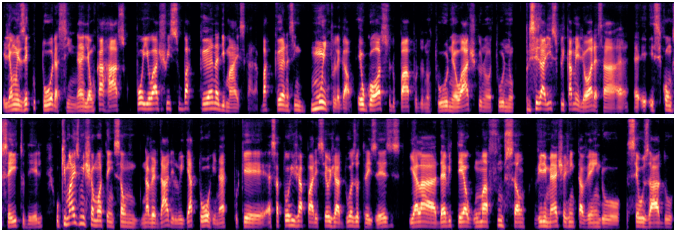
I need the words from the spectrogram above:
ele é um executor, assim, né? Ele é um carrasco. Pô, e eu acho isso bacana demais, cara. Bacana, assim, muito legal. Eu gosto do papo do Noturno, eu acho que o Noturno precisaria explicar melhor essa, é, esse conceito dele. O que mais me chamou a atenção, na verdade, Luiz, é a torre, né? Porque essa torre já apareceu já duas ou três vezes e ela deve ter alguma função. Vira e mexe a gente tá vendo ser usado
